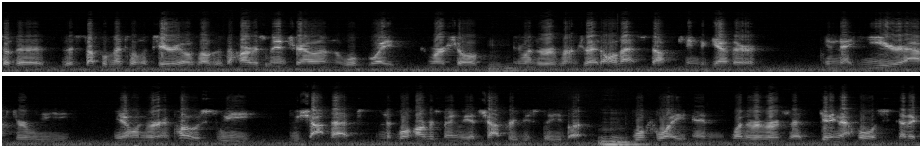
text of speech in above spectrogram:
so the the supplemental materials, all the, the Harvest Man trailer and the Wolf White commercial, Mhm. and When the River Runs Red, all that stuff came together in that year after we, you know, when we were in post, we we shot that. Well, Harvest Man we had shot previously, but Mm-hmm. Wolf White and When the River Red, getting that whole aesthetic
